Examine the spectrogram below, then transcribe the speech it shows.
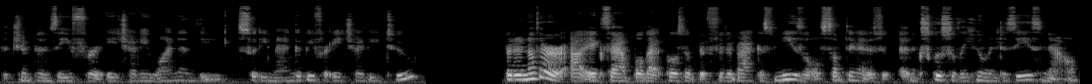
the chimpanzee for HIV 1 and the sooty mangabey for HIV 2. But another uh, example that goes a bit further back is measles, something that is an exclusively human disease now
